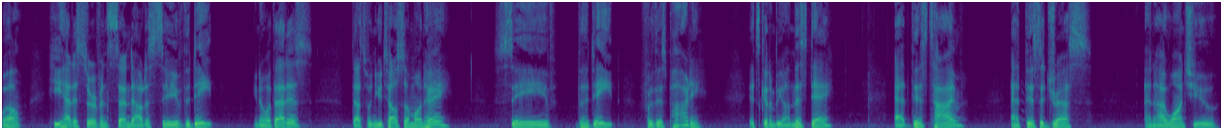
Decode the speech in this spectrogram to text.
Well, he had his servants send out a save the date. You know what that is? That's when you tell someone, hey, save the date for this party. It's going to be on this day, at this time, at this address, and I want you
